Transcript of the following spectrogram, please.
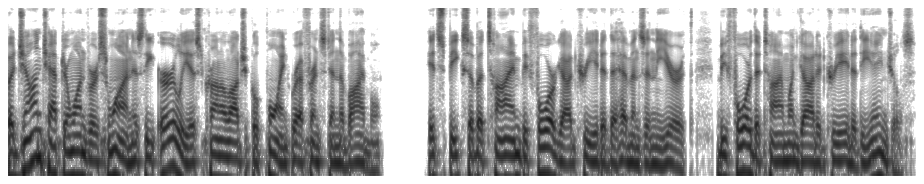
But John chapter 1 verse 1 is the earliest chronological point referenced in the Bible. It speaks of a time before God created the heavens and the earth, before the time when God had created the angels.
